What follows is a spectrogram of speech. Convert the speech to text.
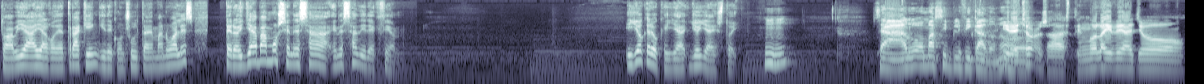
Todavía hay algo de tracking y de consulta de manuales, pero ya vamos en esa, en esa dirección. Y yo creo que ya, yo ya estoy. O sea, algo más simplificado, ¿no? Y de hecho, o sea, tengo la idea yo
